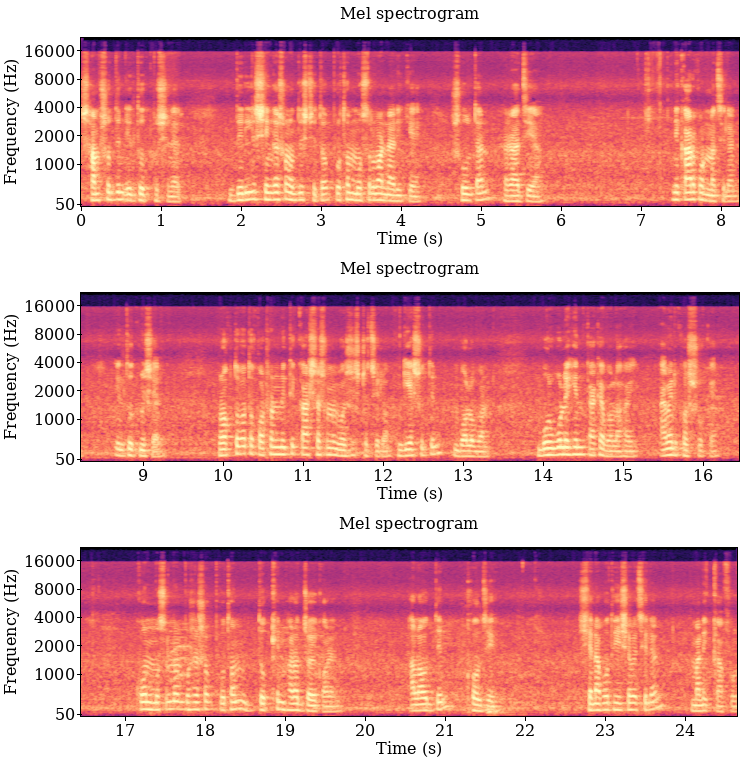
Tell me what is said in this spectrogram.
শামসুদ্দিন ইলতুতমিশের। দিল্লির সিংহাসন অধিষ্ঠিত প্রথম মুসলমান নারীকে সুলতান রাজিয়া। তিনি কার কন্যা ছিলেন? ইলতুতমিশের। রক্তপাত কঠোর নীতি কার শাসনের বৈশিষ্ট্য ছিল? গিয়াসুদ্দিন বলবন। বুলবুলহীন কাকে বলা হয়? আমির খসরুকে। কোন মুসলমান প্রশাসক প্রথম দক্ষিণ ভারত জয় করেন? আলাউদ্দিন খলজি। সেনাপতি হিসেবে ছিলেন মালিক কাফুর।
